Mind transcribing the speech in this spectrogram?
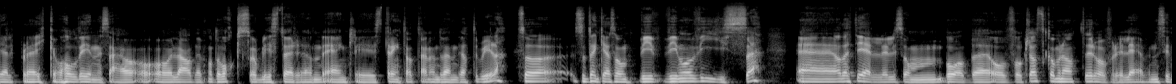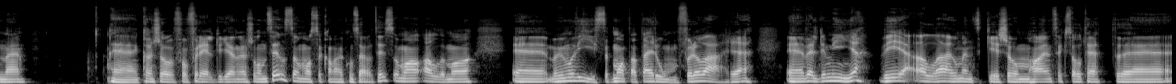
hjelper det ikke å holde det inni seg og, og, og, la det på en måte vokse og bli større enn det egentlig strengt tatt er nødvendig at det blir. Da. Så, så tenker jeg sånn, vi, vi må vise, eh, og dette gjelder liksom både overfor klassekamerater, overfor elevene sine, Eh, kanskje overfor foreldregenerasjonen sin, som også kan være konservativ. så må alle må, eh, vi må vise på en måte at det er rom for å være eh, veldig mye. Vi alle er jo mennesker som har en seksualitet eh,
